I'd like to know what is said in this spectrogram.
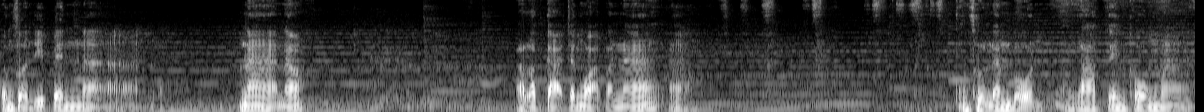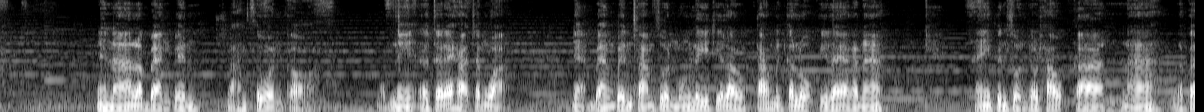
ตรงส่วนที่เป็นหน้าเนาะเอาละกะจังหวะก่อนนะอ่าตรงส่วนด้านบน ลากเส้นโค้งมาเนี่ยนะเราแบ่งเป็นสามส่วนก่อนแบบนี้เราจะได้หาจังหวะเนี่ยแบ่งเป็นสามส่วนวงรีที่เราตั้งเป็นกระโหลกทีแรกนะ ให้เป็นส่วนเท่าๆกันนะ แล้วก็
